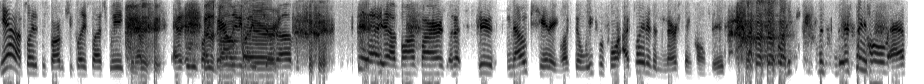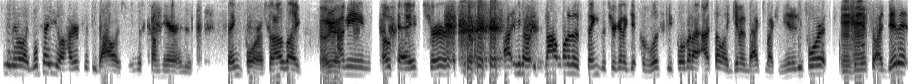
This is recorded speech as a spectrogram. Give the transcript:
yeah, I played at this barbecue place last week. You know? and it was like This barely anybody showed up. Yeah, yeah, bonfires. And then, dude, no kidding. Like the week before, I played at a nursing home, dude. like this nursing home asked me, they were like, "We'll pay you $150. You just come here and just sing for us." And I was like, okay. "I mean, okay, sure." uh, you know, it's not one of those things that you're going to get publicity for, but I, I felt like giving back to my community for it, mhm. and so I did it.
